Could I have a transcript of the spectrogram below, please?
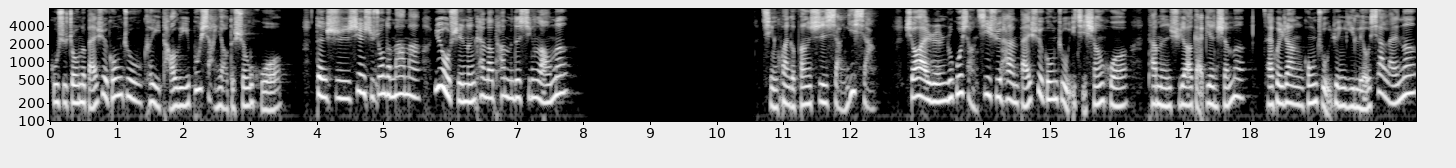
故事中的白雪公主可以逃离不想要的生活，但是现实中的妈妈，又有谁能看到他们的辛劳呢？请换个方式想一想，小矮人如果想继续和白雪公主一起生活，他们需要改变什么，才会让公主愿意留下来呢？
